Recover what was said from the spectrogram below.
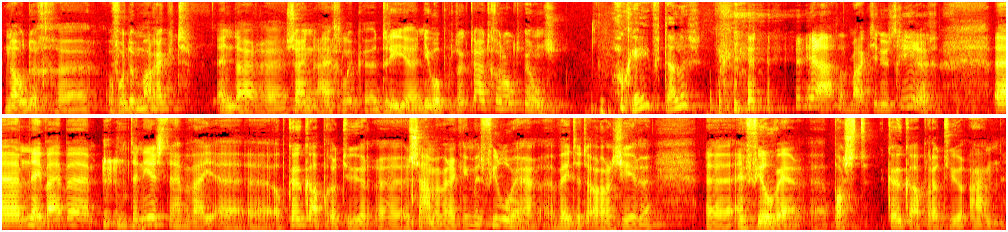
nodig voor de markt? En daar zijn eigenlijk drie nieuwe producten uitgerold bij ons. Oké, vertel eens. Ja, dat maakt je nieuwsgierig. Eh, nee, wij hebben, ten eerste hebben wij eh, eh, op keukenapparatuur eh, een samenwerking met Feelware weten te arrangeren. En Feelware past keukenapparatuur aan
